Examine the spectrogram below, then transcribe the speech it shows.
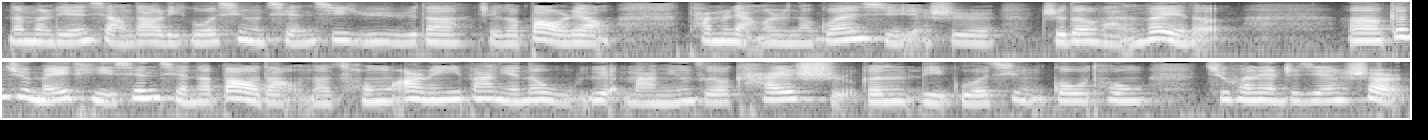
那么联想到李国庆前妻俞渝的这个爆料，他们两个人的关系也是值得玩味的。呃，根据媒体先前的报道呢，从二零一八年的五月，马明泽开始跟李国庆沟通区块链这件事儿。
